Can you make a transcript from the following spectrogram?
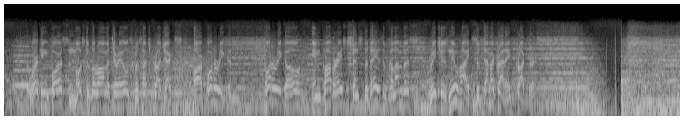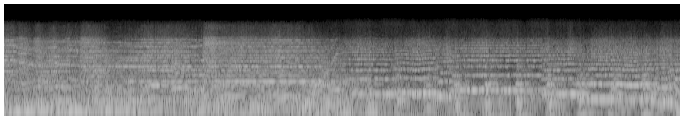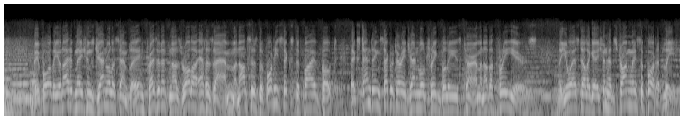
Working force and most of the raw materials for such projects are Puerto Rican. Puerto Rico, impoverished since the days of Columbus, reaches new heights of democratic progress. The United Nations General Assembly, President Nasrollah Entezam announces the 46 to 5 vote extending Secretary General Lie's term another three years. The U.S. delegation had strongly supported Lie.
